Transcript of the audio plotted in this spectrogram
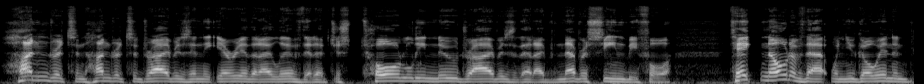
hundreds and hundreds of drivers in the area that I live that are just totally new drivers that I've never seen before. Take note of that when you go in and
